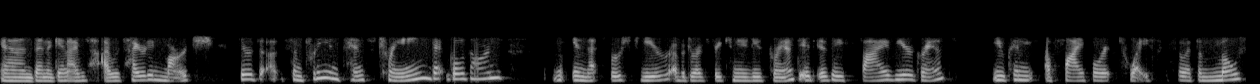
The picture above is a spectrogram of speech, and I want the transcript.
and then again, I was I was hired in March. There's uh, some pretty intense training that goes on in that first year of a drug-free communities grant. It is a five-year grant. You can apply for it twice. So at the most,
